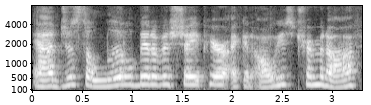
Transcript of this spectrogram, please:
add just a little bit of a shape here. I can always trim it off.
